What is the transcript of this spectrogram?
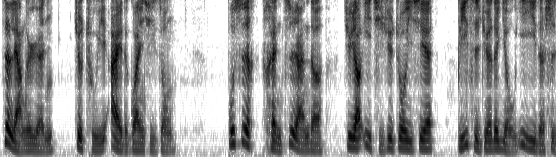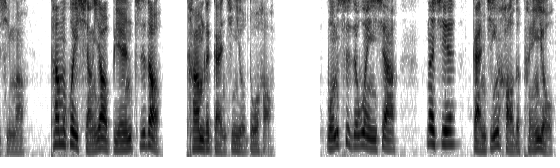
这两个人就处于爱的关系中，不是很自然的就要一起去做一些彼此觉得有意义的事情吗？他们会想要别人知道。他们的感情有多好？我们试着问一下那些感情好的朋友、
